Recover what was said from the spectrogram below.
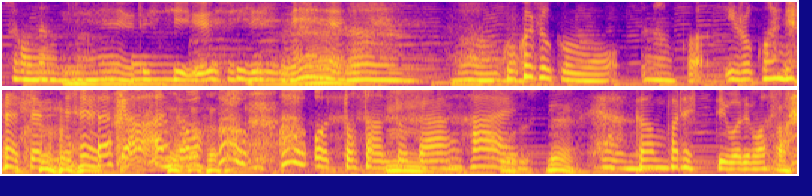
そうだね嬉しい嬉しいですね。うん。うん。ご家族もなんか喜んでらっしゃるじゃないですか？あの夫さんとか、うん。はい。そうですね。頑張れって言われます。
